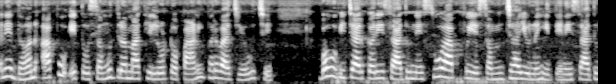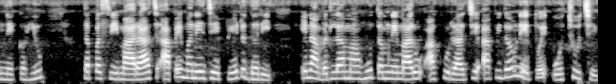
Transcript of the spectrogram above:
અને ધન આપવું એ તો સમુદ્રમાંથી લોટો પાણી ભરવા જેવું છે. બહુ વિચાર કરી સાધુને શું આપવું એ સમજાયું નહીં. તેને સાધુને કહ્યું, તપસ્વી મહારાજ, આપે મને જે ભેટ ધરી, એના બદલામાં હું તમને મારું આખું રાજ્ય આપી દઉં ને તોય ઓછું છે.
